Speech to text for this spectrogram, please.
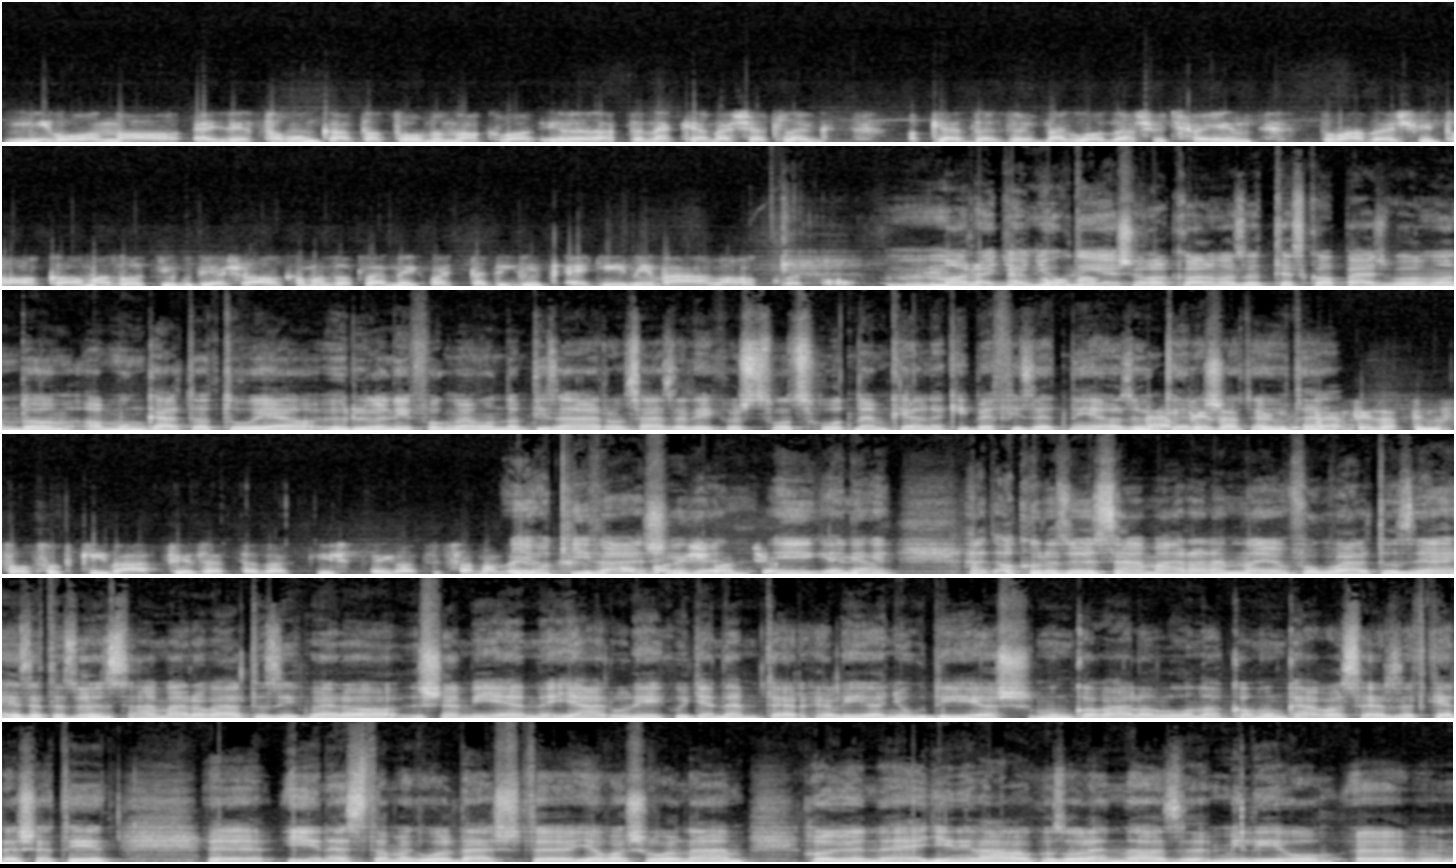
mi volna egyrészt a munkáltatónak, illetve nekem esetleg a kedvező megoldás, hogyha én továbbra is mint alkalmazott, nyugdíjas alkalmazott lennék, vagy pedig mint egyéni vállalkozó. Maradjon hát nyugdíjas alkalmazott, ezt kapásból mondom. A munkáltatója örülni fog, mert mondom 13%-os szocót nem kell neki befizetnie az önkeresete után. Nem fizetünk szocót, kivált fizetted a kis cég, azt hiszem az Ja, kivás, igen. Igen, igen, igen. Hát akkor az ő számára nem nagyon fog változni a helyzet, az ön számára változik, mert a semmilyen járulék ugye nem terheli a nyugdíjas munkavállalónak a munkával szerzett keresetét. Én ezt a megoldást javasolnám. Ha ön egyéni vállalkozó lenne, az millió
